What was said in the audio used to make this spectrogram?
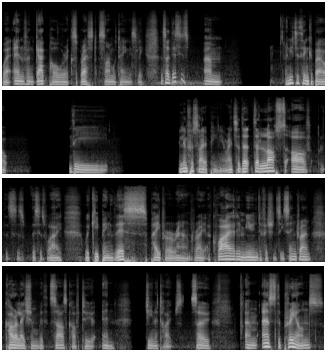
where ENV and GAGPOL were expressed simultaneously. And so this is, um, I need to think about the lymphocytopenia, right? So the, the loss of this is this is why we're keeping this paper around, right? Acquired immune deficiency syndrome, correlation with SARS-CoV-2 and genotypes. So um, as the prions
